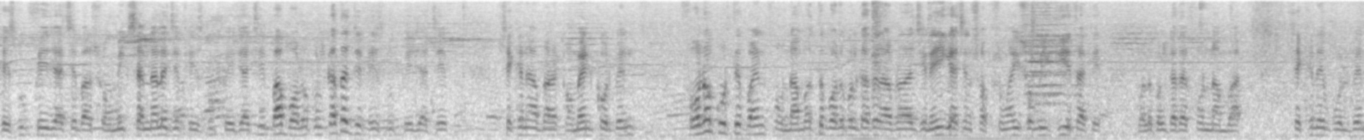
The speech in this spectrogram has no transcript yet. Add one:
ফেসবুক পেজ আছে বা সৌমিক স্যান্ডালের যে ফেসবুক পেজ আছে বা বলো কলকাতার যে ফেসবুক পেজ আছে, সেখানে আপনারা কমেন্ট করবেন। ফোনও করতে পারেন, ফোন নাম্বার তো বলো কলকাতার, আপনারা জেনেই গেছেন সবসময় শ্রমিক দিয়ে থাকে বলো কলকাতার ফোন নাম্বার, সেখানে বলবেন।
